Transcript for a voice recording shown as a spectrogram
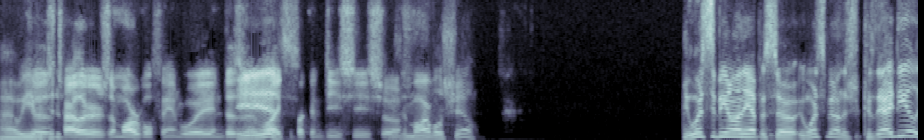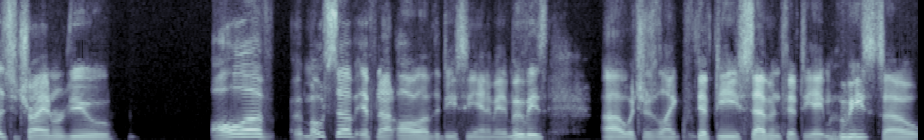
Uh we Because a, Tyler is a Marvel fanboy and doesn't like fucking DC. So He's a Marvel show. He wants to be on the episode. He wants to be on the because the ideal is to try and review all of, uh, most of, if not all of the DC animated movies, uh, which is like 57, 58 movies. So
